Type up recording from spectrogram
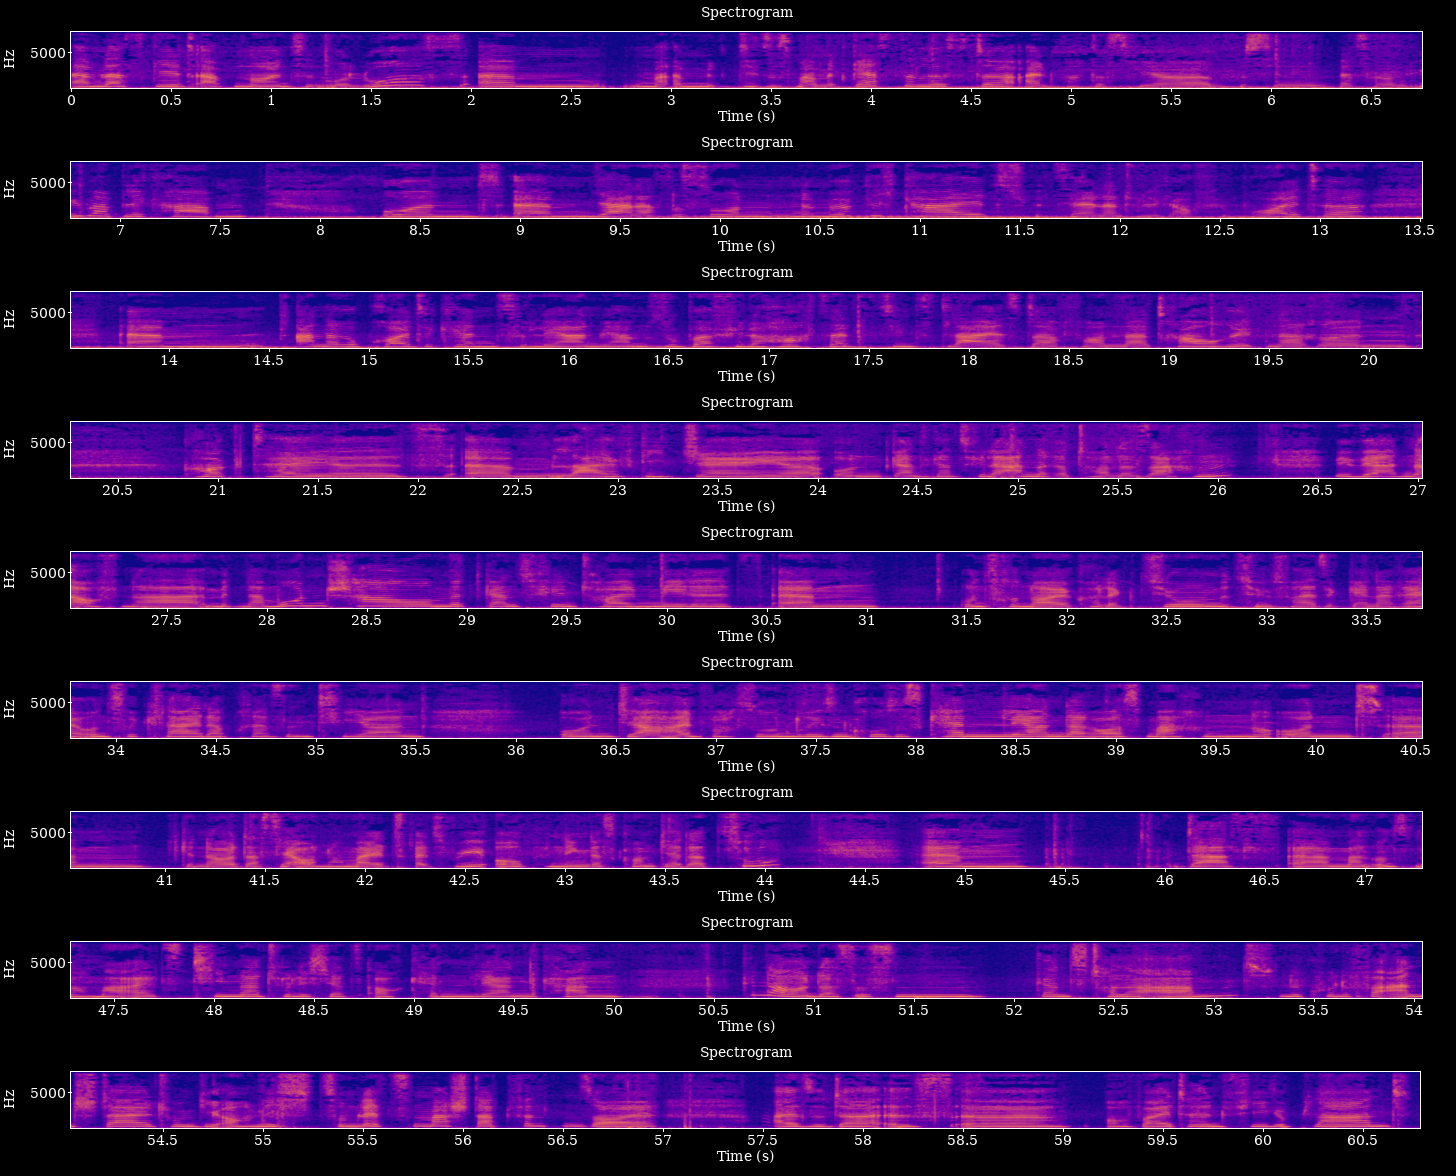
Ähm, das geht ab 19 Uhr los, ähm, mit, dieses Mal mit Gästeliste, einfach, dass wir ein bisschen besseren Überblick haben. Und ähm, ja, das ist so eine Möglichkeit, speziell natürlich auch für Bräute, ähm, andere Bräute kennenzulernen. Wir haben super viele Hochzeitsdienstleister von einer Traurednerin Cocktails, ähm, Live-DJ und ganz, ganz viele andere tolle Sachen. Wir werden auf einer, mit einer Modenschau mit ganz vielen tollen Mädels ähm, unsere neue Kollektion beziehungsweise generell unsere Kleider präsentieren und ja, einfach so ein riesengroßes Kennenlernen daraus machen und ähm, genau das ja auch nochmal jetzt als Reopening, das kommt ja dazu, ähm, dass äh, man uns nochmal als Team natürlich jetzt auch kennenlernen kann. Genau, und das ist ein ganz toller Abend, eine coole Veranstaltung, die auch nicht zum letzten Mal stattfinden soll. Also da ist äh, auch weiterhin viel geplant.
